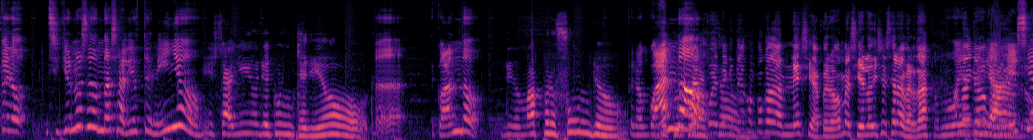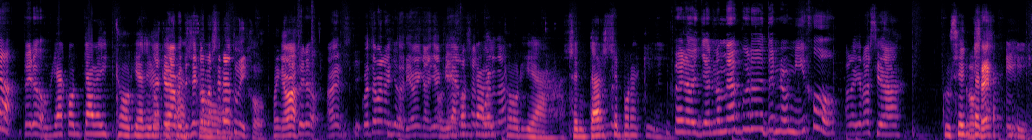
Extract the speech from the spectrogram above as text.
pero si yo no sé dónde ha salido este niño. He salido de tu interior. Eh, ¿Cuándo? De lo más profundo. ¿Pero cuándo? Puede ser que tengas un poco de amnesia, pero hombre, si él lo dice será verdad. ¿Cómo voy a tener amnesia? Os Pero, voy a contar la historia de Venga, lo que apetece conocer a tu hijo. Venga, va. Pero- a ver, cuéntame la yo- historia, venga, ya Os que voy a ya no se contar la acuerda. historia. Sentarse por aquí. pero yo no me acuerdo de tener un hijo. Vale, gracias. Tú siéntate sé. aquí.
